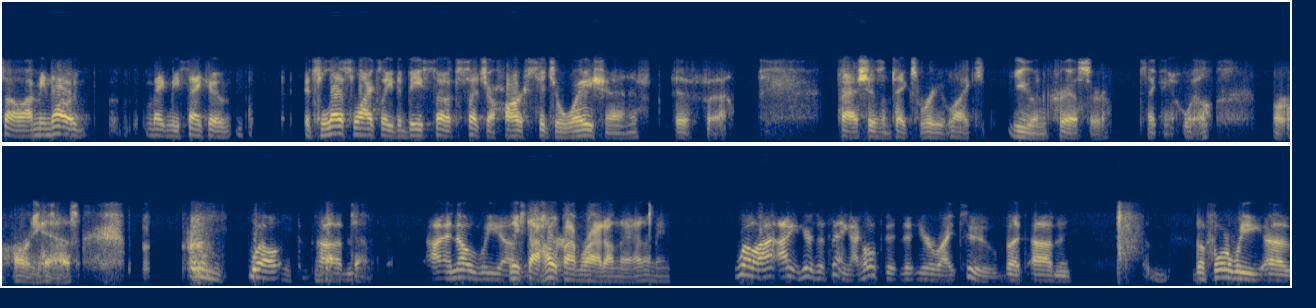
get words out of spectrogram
So I mean that would make me think of it's less likely to be such such a harsh situation if if uh, fascism takes root like you and Chris are thinking it will or already has. Well, but um, uh, I know we. Uh, at least I hope I'm right on that. I mean, Well, I, I here's the thing. I hope that, that you're right too. But um, before we uh,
